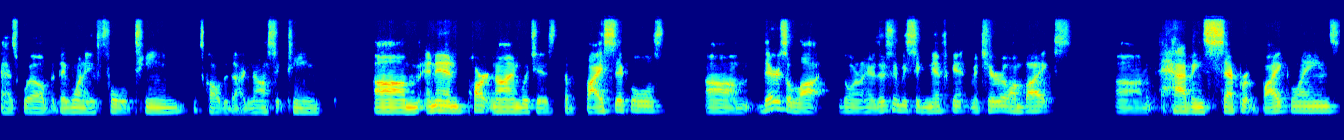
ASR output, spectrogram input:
as well, but they want a full team. It's called the diagnostic team. Um, and then part nine, which is the bicycles. Um, there's a lot going on here. There's going to be significant material on bikes, um, having separate bike lanes.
